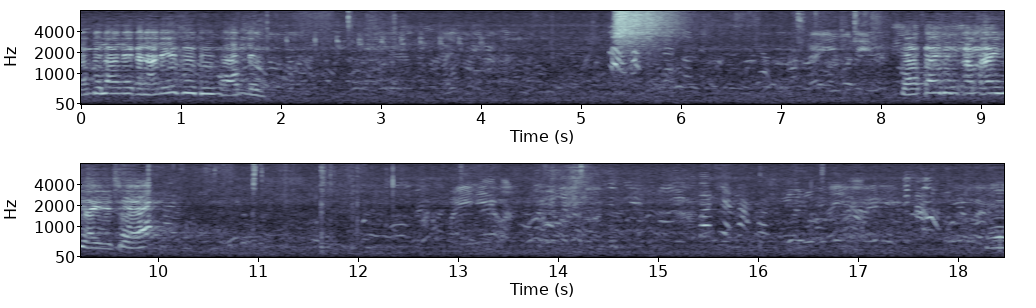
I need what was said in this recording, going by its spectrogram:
ทำเวลาในขณะนี้คือดึงหอมหนึ่ง ต่อไปดึงทำไฮใหญ่สองโอ้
